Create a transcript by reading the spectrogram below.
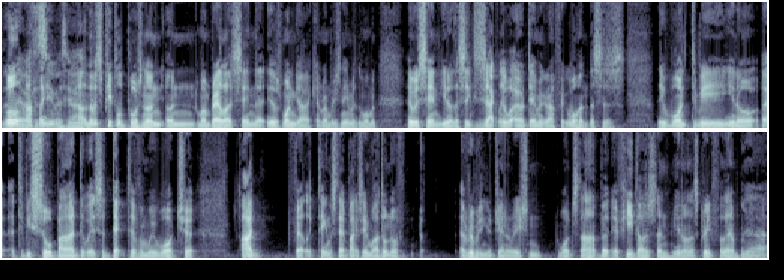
Well, I think who uh, there was people posting on on Mumbrella saying that there was one guy I can't remember his name at the moment who was saying, you know, this is exactly what our demographic want. This is they want to be, you know, uh, to be so bad that it's addictive and we watch it. I felt like taking a step back, saying, well, I don't know if everybody in your generation wants that. But if he does, then you know that's great for them. Yeah.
